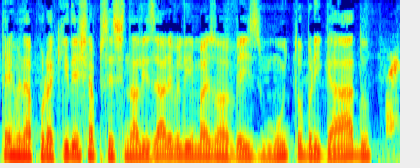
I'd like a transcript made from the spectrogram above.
terminar por aqui, deixar para vocês finalizarem. Evelyn, mais uma vez, muito obrigado. Obrigado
